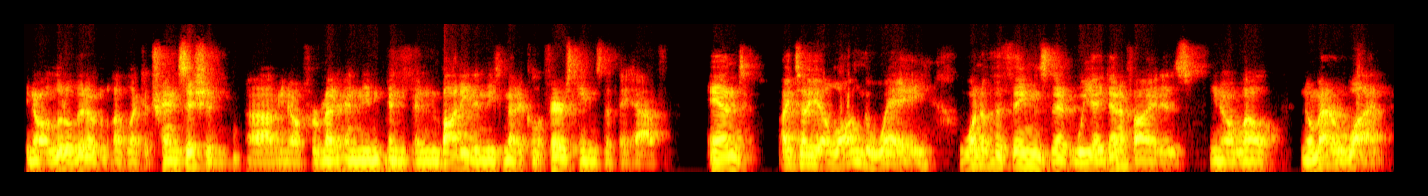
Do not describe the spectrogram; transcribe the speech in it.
you know a little bit of, of like a transition um, you know for med and, and, and embodied in these medical affairs teams that they have. And I tell you, along the way, one of the things that we identified is, you know, well, no matter what,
